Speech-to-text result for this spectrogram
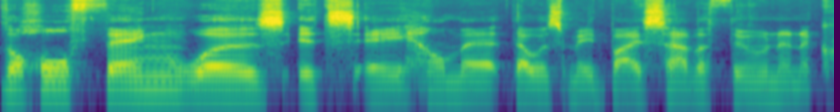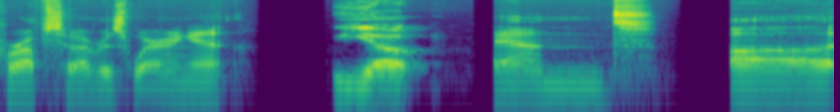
The whole thing was it's a helmet that was made by Savathun and it corrupts whoever's wearing it. Yep. And uh,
